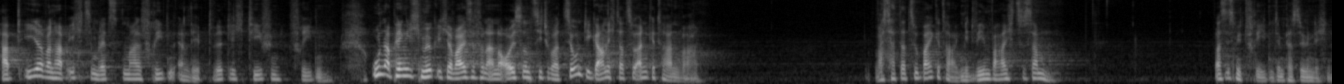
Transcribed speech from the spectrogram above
habt ihr, wann habe ich zum letzten Mal Frieden erlebt? Wirklich tiefen Frieden. Unabhängig möglicherweise von einer äußeren Situation, die gar nicht dazu angetan war. Was hat dazu beigetragen? Mit wem war ich zusammen? Was ist mit Frieden, dem Persönlichen?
